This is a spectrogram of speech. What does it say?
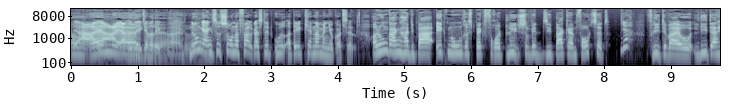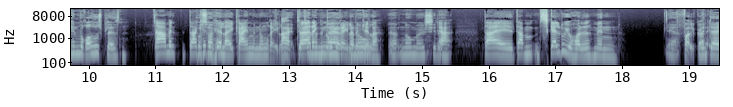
Åh, Ja, ja, jeg ved det ikke, jeg ved det ikke. nej, det ved Nogle gange så zoner folk også lidt ud, og det kender man jo godt selv. Og nogle gange har de bare ikke nogen respekt for rødt lys, så vil de bare gerne fortsætte. Ja. Fordi det var jo lige derhen ved Rådhuspladsen. Nej, men der kan sådan- du heller ikke regne med nogen regler. Nej, det der er der ikke nogen Der er regler, der no, gælder. Ja, no mercy der. Ja. Der, er, der skal du jo holde, men Ja. folk gør Men det. der er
